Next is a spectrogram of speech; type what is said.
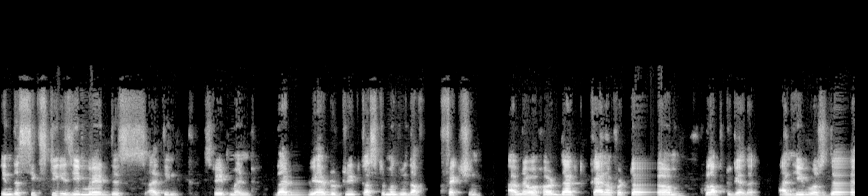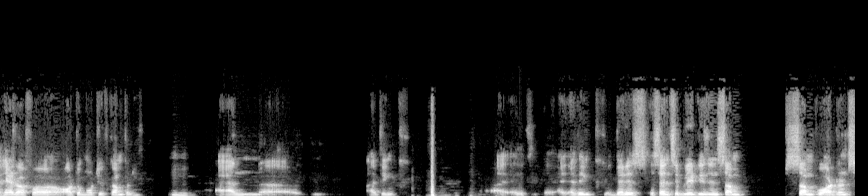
in the 60s, he made this, I think, statement that we have to treat customers with affection. I've never heard that kind of a term club together. And he was the head of an automotive company. Mm-hmm. And uh, I think I, I, think there is sensibilities in some some quadrants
